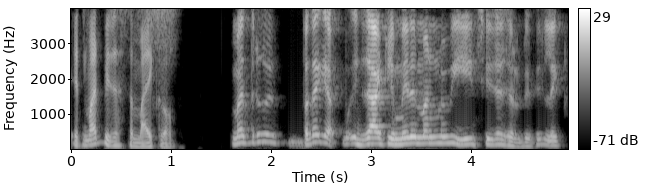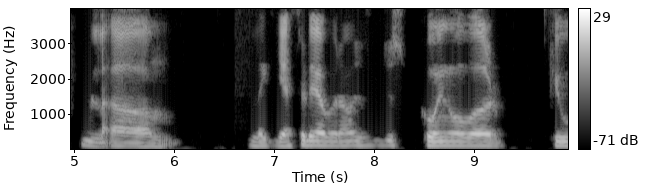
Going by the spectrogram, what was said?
It might be just a microbe. मैं तेरे को पता है क्या एग्जैक्टली मेरे मन में भी यही चीज़ें चल रही थी like like yesterday I was just going over few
